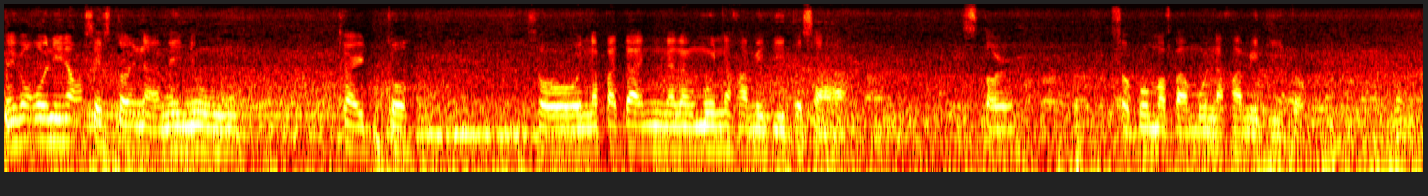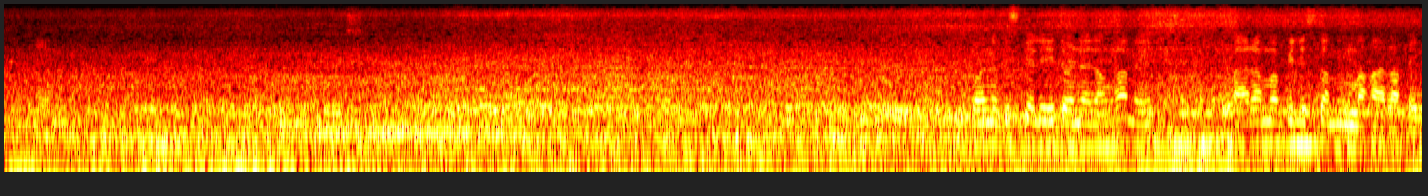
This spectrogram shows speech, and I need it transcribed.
May kukunin ako sa store namin yung card ko. So, napadaan na lang muna kami dito sa store. So, bumaba muna kami dito. So, nag-escalator na lang kami para mabilis kaming makarating.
